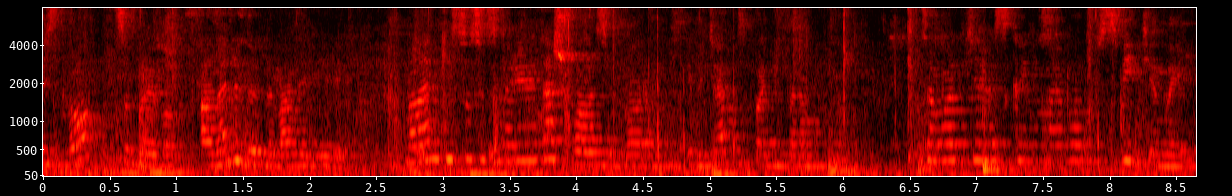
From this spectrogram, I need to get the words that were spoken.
Різдво це диво, але люди в дива не вірять. Маленький Ісус з Марією теж хвалиться двором, і дитя Господні перемогло. Це молоді скині воду в світі нині.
